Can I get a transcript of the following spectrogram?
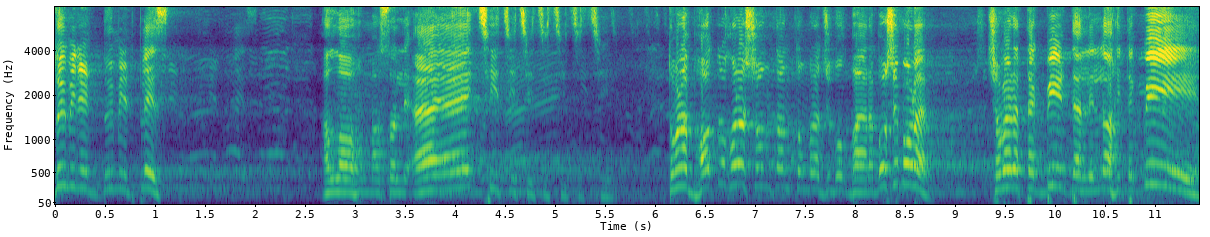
দুই মিনিট দুই মিনিট প্লিজ আল্লাহ সাল্লি এই ছি ছি ছি ছি ছি ছি ছি তোমরা ভদ্র ঘরের সন্তান তোমরা যুবক ভাইরা বসে পড়েন সবাই একটা তাকবীর দেন লিল্লাহি তাকবীর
